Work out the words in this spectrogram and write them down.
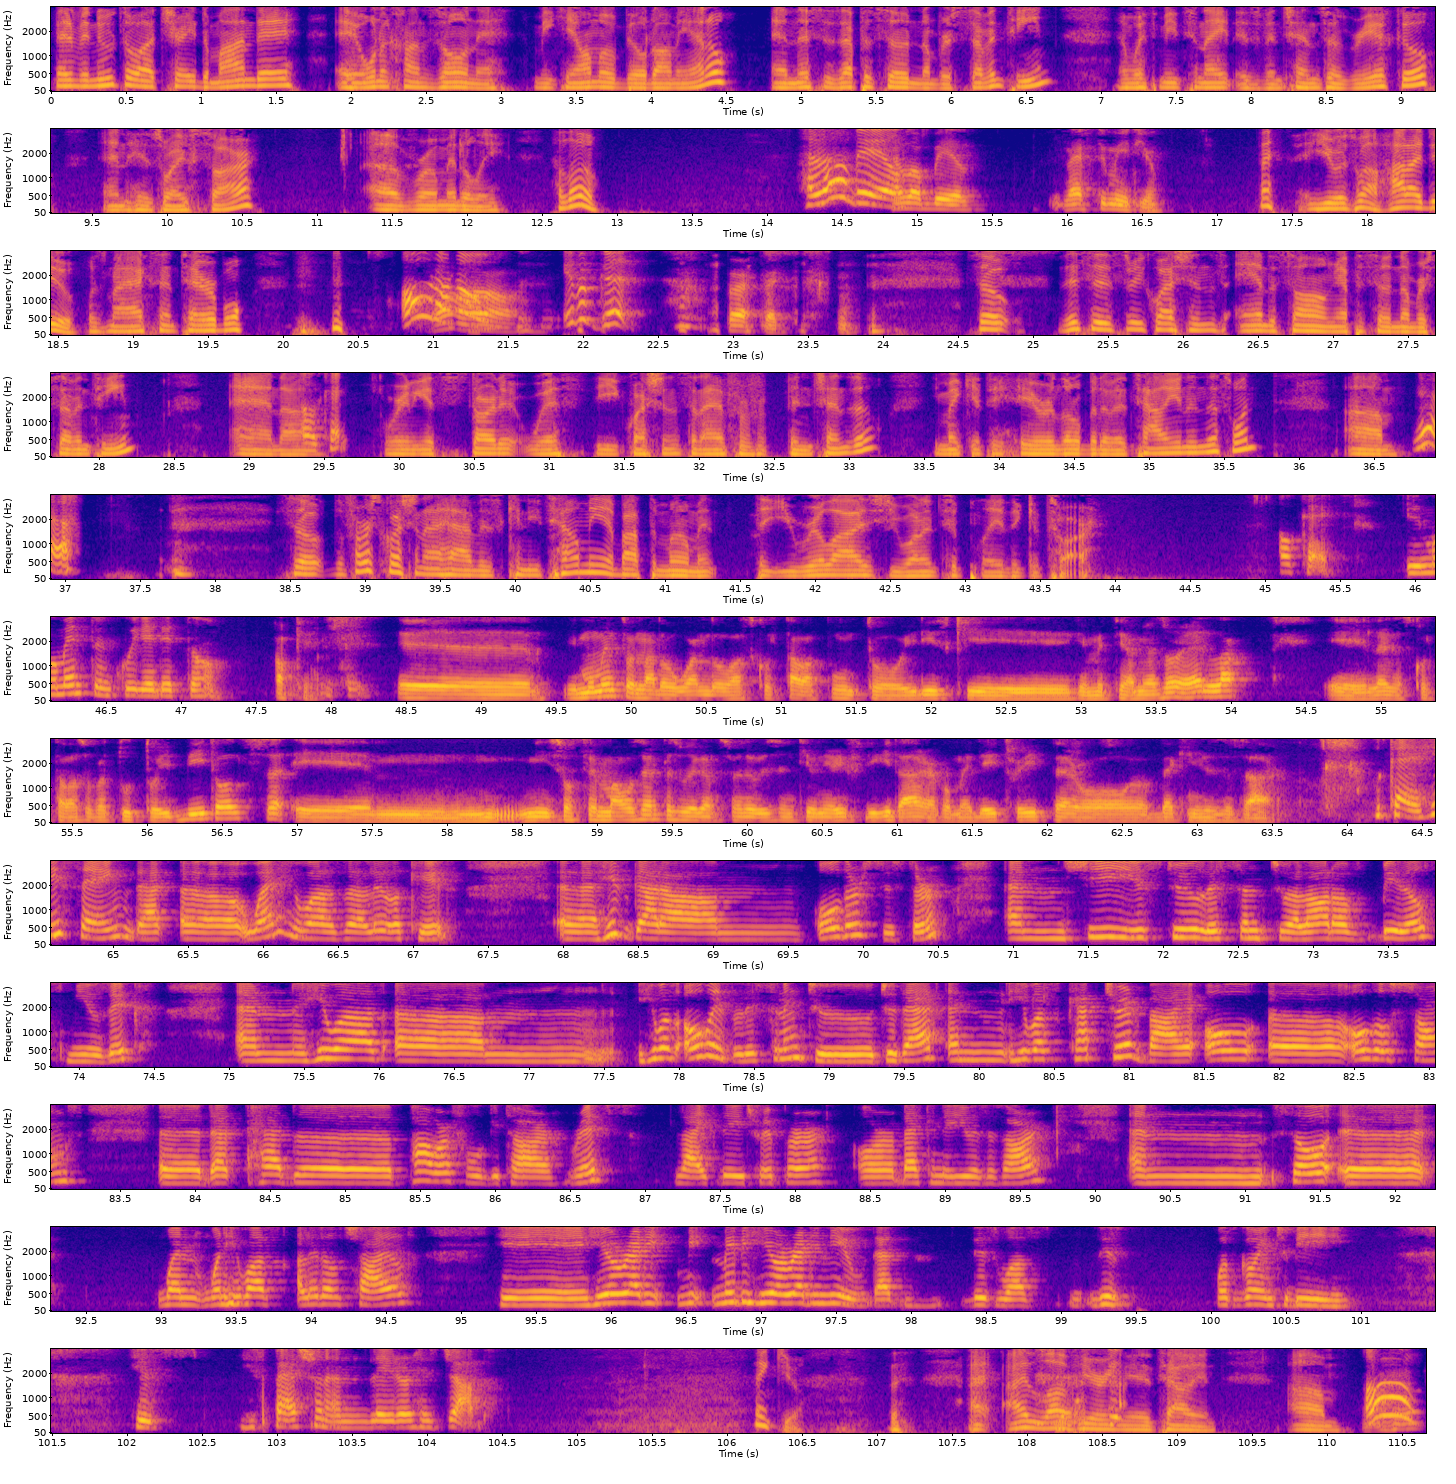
Benvenuto a Tre Domande e una canzone. Mi chiamo Bill Damiano, and this is episode number 17. And with me tonight is Vincenzo Grieco and his wife Sar of Rome, Italy. Hello. Hello, Bill. Hello, Bill. Nice to meet you. You as well. How'd I do? Was my accent terrible? Oh, no, Oh. no. It was good. Perfect. So this is three questions and a song, episode number 17. And, um, Okay. We're going to get started with the questions that I have for Vincenzo. You might get to hear a little bit of Italian in this one. Um, Yeah. so the first question I have is, can you tell me about the moment that you realized you wanted to play the guitar? Ok. Il momento in cui gli hai detto... Ok. Eh, il momento è nato quando ascoltavo appunto i dischi che metteva mia sorella e lei ascoltava soprattutto i Beatles e mm, mi soffermavo sempre sulle canzoni dove sentivano i riff di chitarra come Day Tripper o Back in. Okay, he's saying that uh, when he was a little kid, uh, he's got an um, older sister, and she used to listen to a lot of Beatles music, and he was um, he was always listening to to that, and he was captured by all uh, all those songs uh, that had uh, powerful guitar riffs like Day Tripper or Back in the USSR, and so. Uh, when when he was a little child, he he already maybe he already knew that this was this was going to be his his passion and later his job. Thank you. I, I love hearing the Italian. Um, Oh,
